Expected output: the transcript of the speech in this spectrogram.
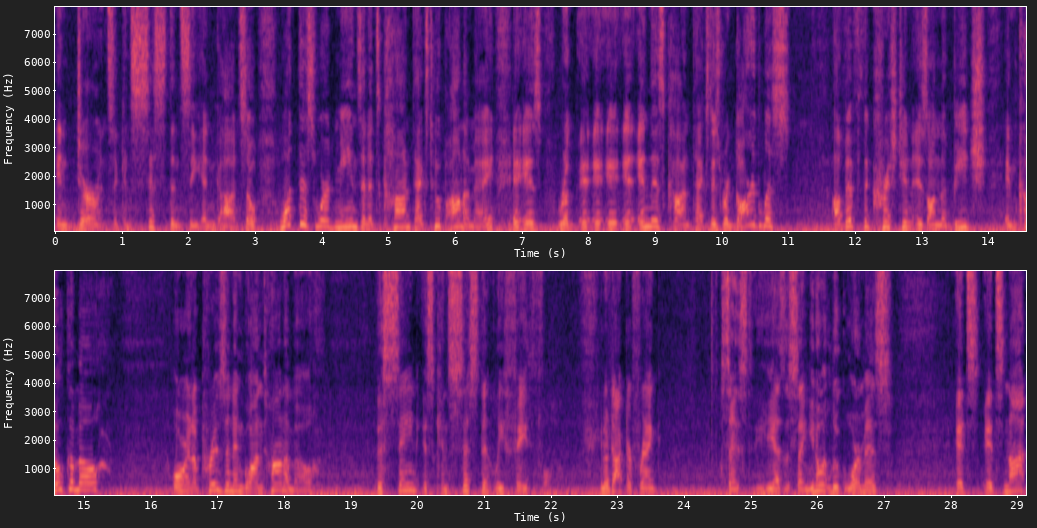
endurance, a consistency in God. So, what this word means in its context, hupaname, is in this context is regardless of if the Christian is on the beach in Kokomo or in a prison in Guantanamo, the saint is consistently faithful. You know, Dr. Frank says he has this saying, you know what lukewarm is? It's it's not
